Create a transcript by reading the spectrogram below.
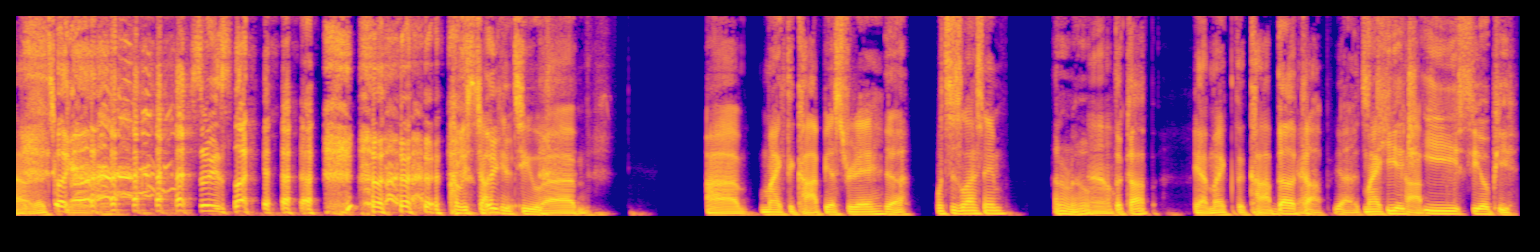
Oh, that's Like, great. so he's like, I was talking Like, to um, uh, Mike the cop yesterday. Yeah. What's his last name? I don't know No. the cop, Yeah, Mike the cop. the Yeah. cop. Yeah, it's Mike T H. E C O P.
